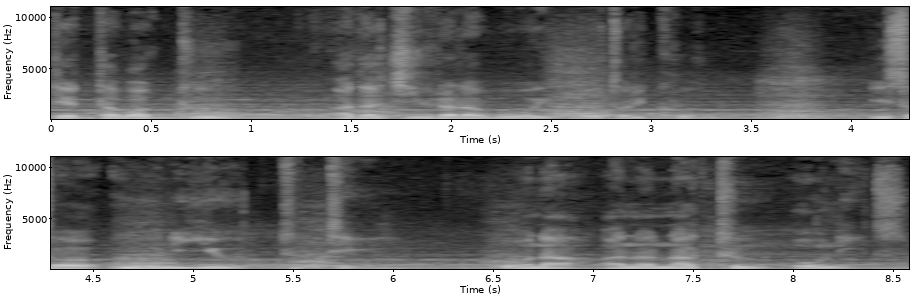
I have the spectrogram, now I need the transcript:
てたわくあだちゆららぼういおとりこいそううにゆうとておなあななとおにつ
